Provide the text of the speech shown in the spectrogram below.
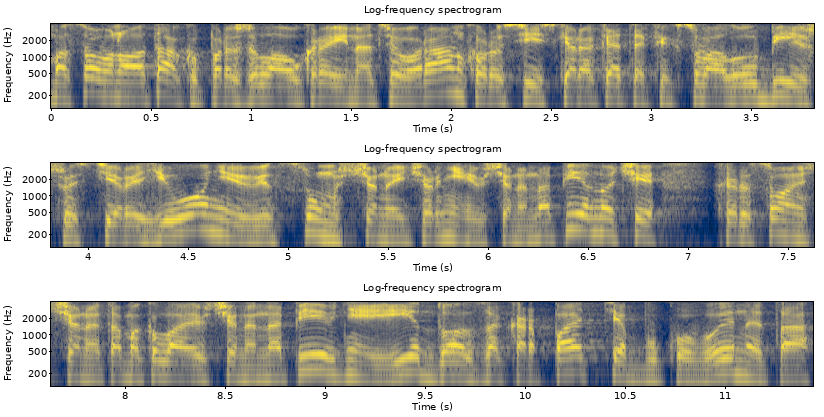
Масовану атаку пережила Україна цього ранку. Російські ракети фіксували у більшості регіонів від Сумщини і Чернігівщини на півночі, Херсонщини та Миколаївщини на півдні і до Закарпаття, Буковини та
